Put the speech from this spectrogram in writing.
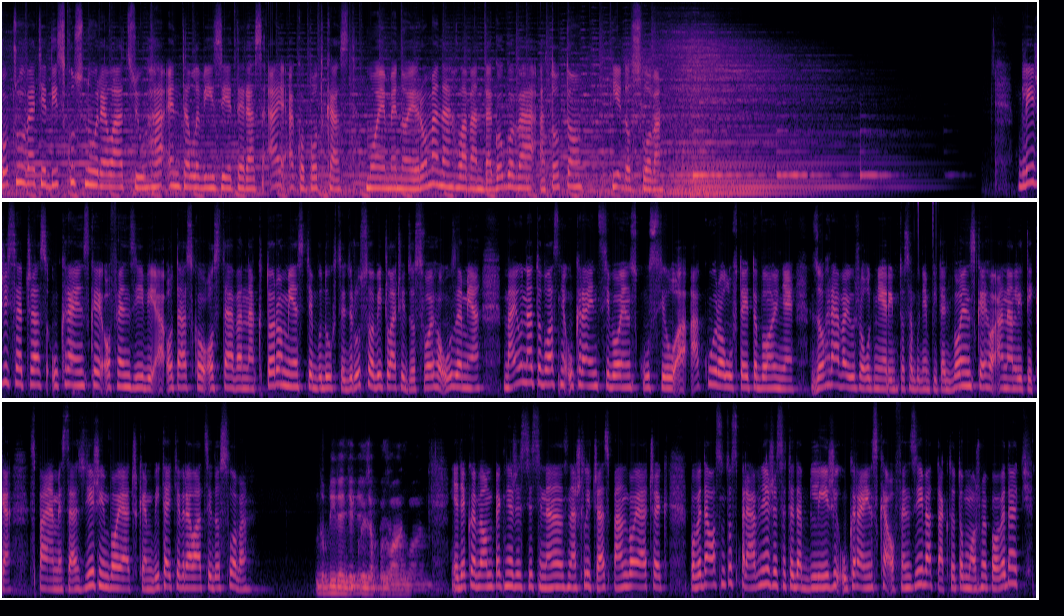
Počúvate diskusnú reláciu HN Televízie teraz aj ako podcast. Moje meno je Romana Hlavanda Gogová a toto je doslova. Blíži sa čas ukrajinskej ofenzívy a otázkou ostáva, na ktorom mieste budú chcieť Rusov vytlačiť zo svojho územia. Majú na to vlastne Ukrajinci vojenskú silu a akú rolu v tejto vojne zohrávajú žoldnieri? To sa budem pýtať vojenského analytika. Spájame sa s Jižím Vojačkem. Vítajte v relácii doslova. Dobrý den, děkuji za pozvání. Ja ďakujem veľmi pekne, že ste si na nás našli čas. Pán Vojáček, povedala som to správne, že sa teda blíži ukrajinská ofenzíva, tak toto môžeme povedať?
